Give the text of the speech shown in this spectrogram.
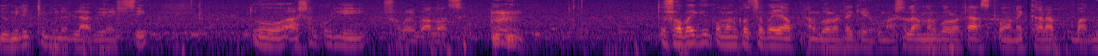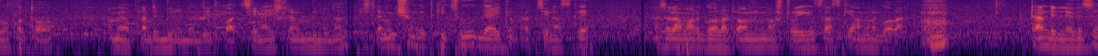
দু মিনিট, তিন মিনিট লাইভে আসছি। তো আশা করি সবাই ভালো আছে। তো সবাইকে কমেন্ট করছে ভাই, আপনার গলাটা কীরকম? আসলে আমার গলাটা আজকে অনেক খারাপ, ভাগ্যগত। আমি আপনাদের বিনোদন দিতে পারছি না, ইসলামিক বিনোদন। ইসলামিক সংগীত কিছু গাইতে পারছি না আজকে। আসলে আমার গলাটা অনেক নষ্ট হয়ে গেছে আজকে আমার গলা। ঠান্ডিল লেগেছে।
